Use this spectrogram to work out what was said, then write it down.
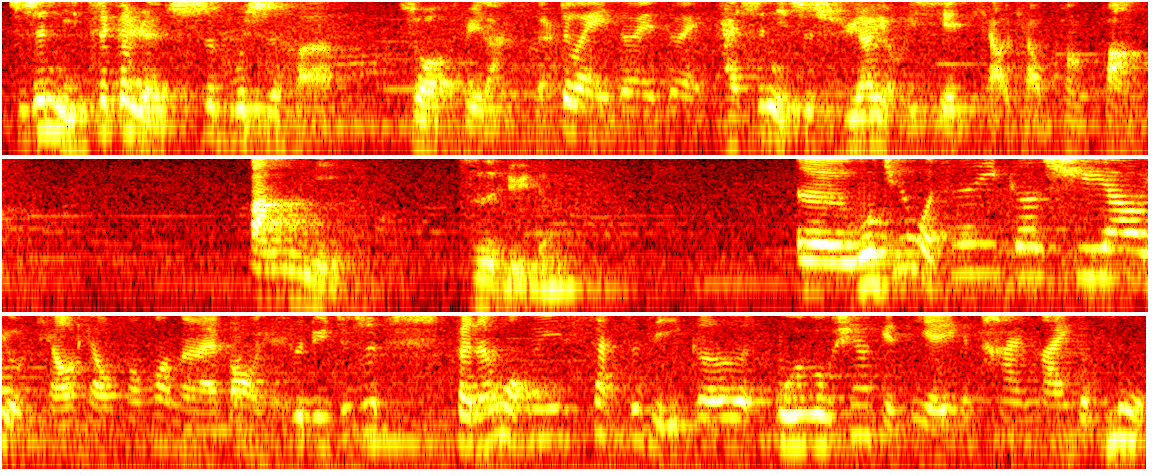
就是你这个人适不适合做 freelancer？对对对，还是你是需要有一些条条框框帮你自律的？呃，我觉得我是一个需要有条条框框的来帮我自律，就是可能我会 set 自己一个，我我需要给自己一个 timeline 一个目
